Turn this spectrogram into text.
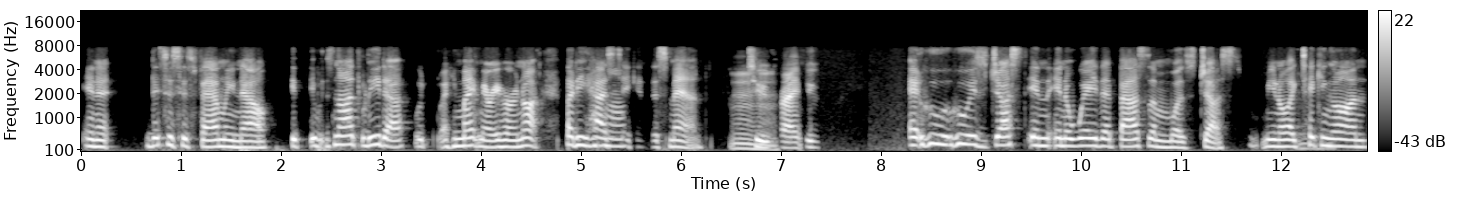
in a. This is his family now. It, it was not Leda. He might marry her or not, but he has Mhm. taken this man Mhm. to right. to and who who is just in in a way that Baslim was just. You know, like taking on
